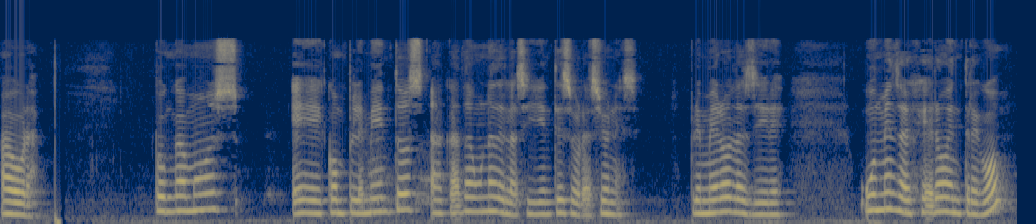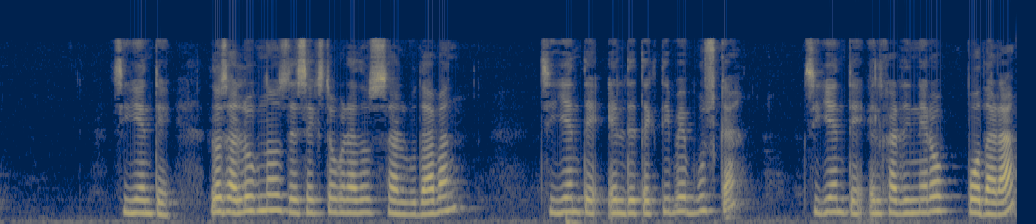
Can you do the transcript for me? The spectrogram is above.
Ahora, pongamos eh, complementos a cada una de las siguientes oraciones. Primero las diré. Un mensajero entregó. Siguiente. Los alumnos de sexto grado saludaban. Siguiente, el detective busca. Siguiente, el jardinero podará.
